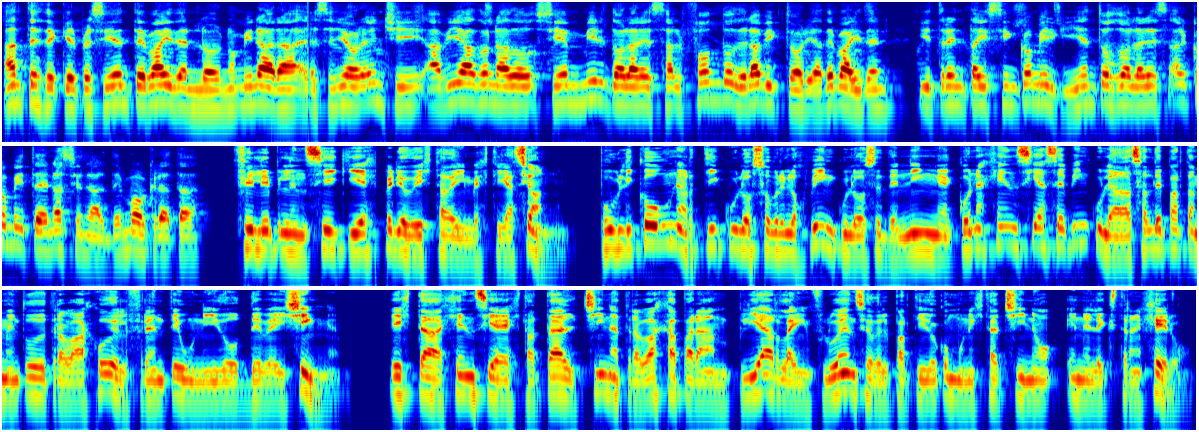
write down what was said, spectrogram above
antes de que el presidente Biden lo nominara, el señor Enchi había donado 100 mil dólares al Fondo de la Victoria de Biden y 35.500 dólares al Comité Nacional Demócrata. Philip Lensicki es periodista de investigación. Publicó un artículo sobre los vínculos de Ning con agencias vinculadas al Departamento de Trabajo del Frente Unido de Beijing. Esta agencia estatal china trabaja para ampliar la influencia del Partido Comunista Chino en el extranjero.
